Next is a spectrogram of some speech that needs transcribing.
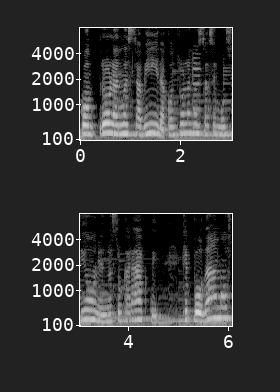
Controla nuestra vida, controla nuestras emociones, nuestro carácter, que podamos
